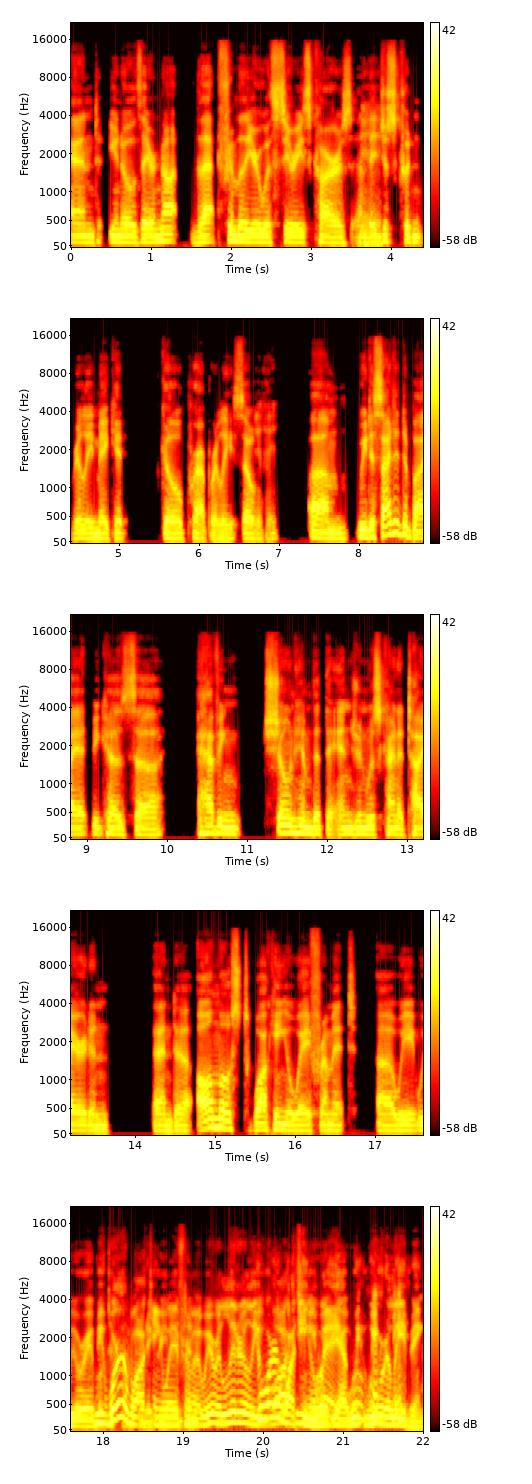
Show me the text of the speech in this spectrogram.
and you know they're not that familiar with series cars and mm. they just couldn't really make it go properly so mm-hmm. um, we decided to buy it because uh, having shown him that the engine was kind of tired and and uh, almost walking away from it. Uh, we we were able. We were walking away from it. We were literally we were walking, walking away. away. Yeah, we, we were leaving.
